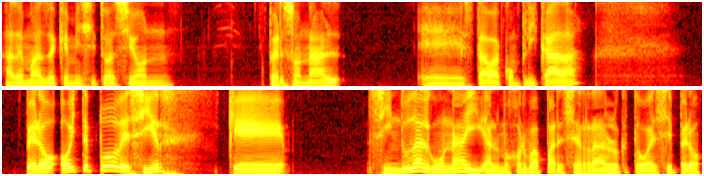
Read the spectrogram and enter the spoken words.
Además de que mi situación personal eh, estaba complicada. Pero hoy te puedo decir que sin duda alguna, y a lo mejor va a parecer raro lo que te voy a decir, pero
